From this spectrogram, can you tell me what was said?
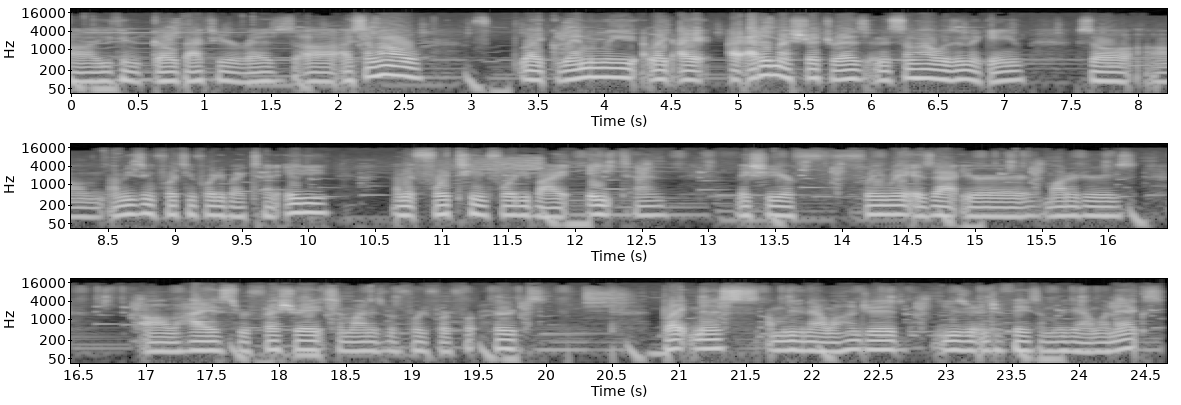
uh, you can go back to your res uh, I somehow like randomly like I, I added my stretch res and it somehow was in the game so um, I'm using 1440 by 1080 I'm at 1440 by 810 make sure your frame rate is at your monitor's um, highest refresh rate so mine is 44 hertz brightness I'm leaving at 100 user interface I'm leaving at 1x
